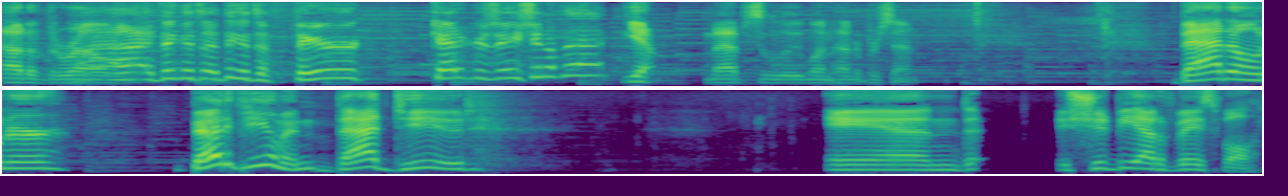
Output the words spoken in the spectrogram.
out of the realm. I I think it's I think it's a fair categorization of that. yeah, absolutely, one hundred percent. Bad owner, Bad human. bad dude, and should be out of baseball.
